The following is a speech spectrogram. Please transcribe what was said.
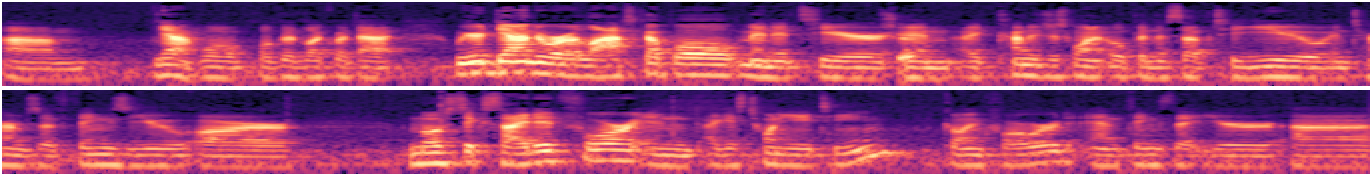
Um, yeah, well, well, good luck with that. We're down to our last couple minutes here, Sure. and I kind of just want to open this up to you in terms of things you are most excited for in I guess 2018 going forward, and things that you're uh,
